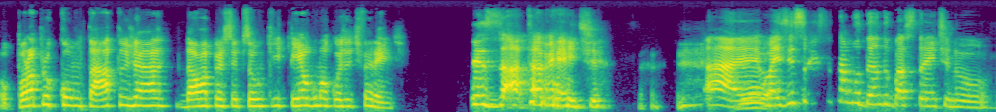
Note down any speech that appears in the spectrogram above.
o próprio contato já dá uma percepção que tem alguma coisa diferente. Exatamente. Ah, é, mas isso, isso está mudando bastante no,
